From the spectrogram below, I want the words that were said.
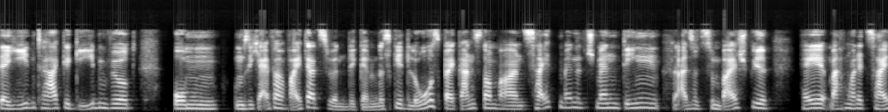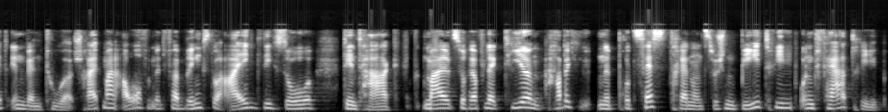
der jeden Tag gegeben wird, um, um sich einfach weiterzuentwickeln. Und das geht los bei ganz normalen Zeitmanagement-Dingen. Also zum Beispiel, hey, mach mal eine Zeitinventur. Schreib mal auf, womit verbringst du eigentlich so den Tag. Mal zu reflektieren, habe ich eine Prozesstrennung zwischen Betrieb und Vertrieb?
